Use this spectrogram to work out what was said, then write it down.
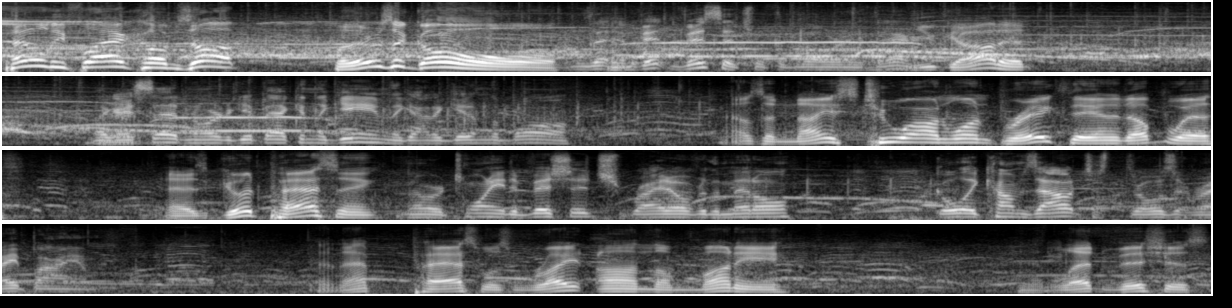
Penalty flag comes up, but there's a goal. Is that Vi- Visich with the ball right there? You got it. Like I said, in order to get back in the game, they got to get him the ball. That was a nice two-on-one break they ended up with. As good passing. Number 20 to Visich, right over the middle. Goalie comes out, just throws it right by him. And that pass was right on the money and led Vicious,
